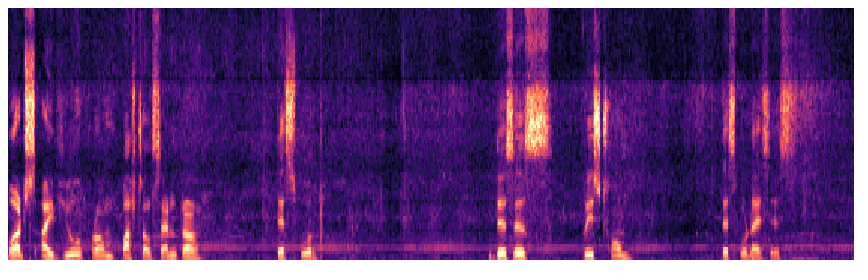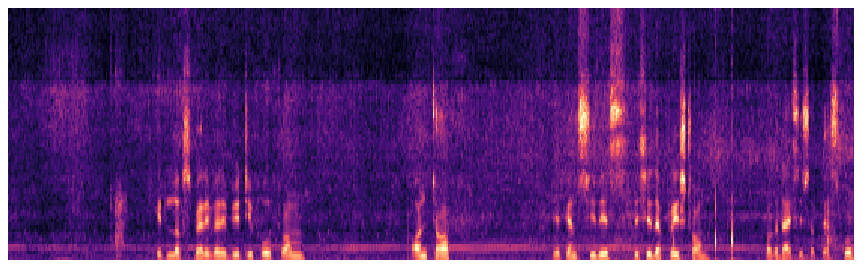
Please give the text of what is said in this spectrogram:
bird's eye view from Pastoral Center, Tezpur. This is priest home, Tezpur Diocese. It looks very very beautiful from on top. You can see this. This is the priest home for the Diocese of Tezpur.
